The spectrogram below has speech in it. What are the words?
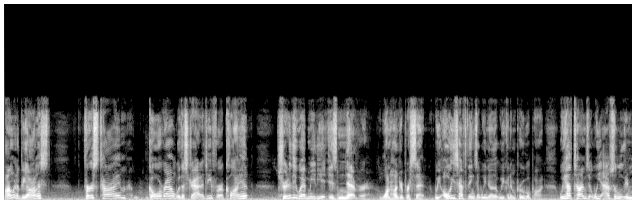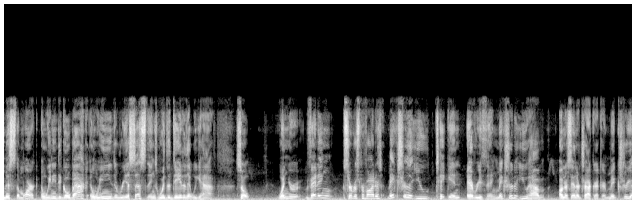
I'm going to be honest. First time go around with a strategy for a client, Trinity Web Media is never 100%. We always have things that we know that we can improve upon. We have times that we absolutely miss the mark and we need to go back and we need to reassess things with the data that we have. So when you're vetting service providers, make sure that you take in everything. Make sure that you have understand their track record. Make sure you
